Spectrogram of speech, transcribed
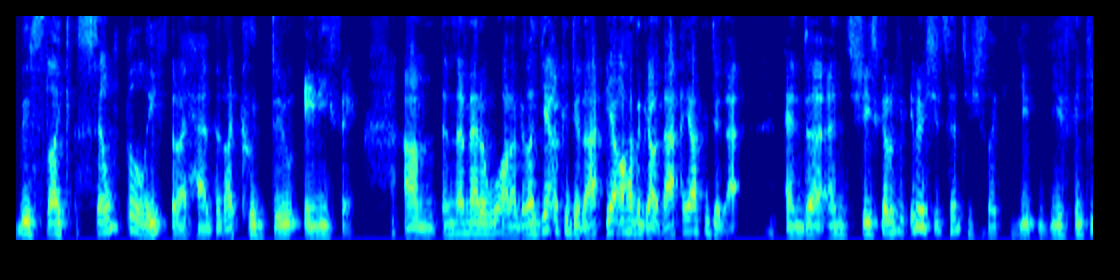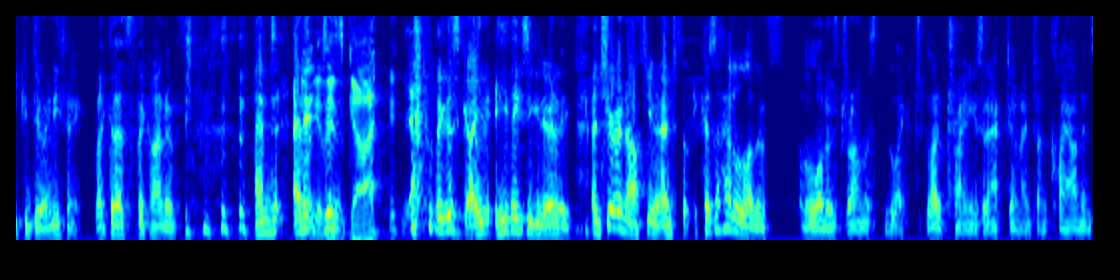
this like self belief that I had that I could do anything. Um, and no matter what, I'd be like, yeah, I could do that. Yeah, I'll have a go at that. Yeah, I can do that. And uh, and she's kind of, you know, she said to me, she's like, you you think you could do anything? Like that's the kind of, and and Look it at this guy. like this guy, he, he thinks he can do anything. And sure enough, you know, and because I had a lot of a lot of dramas like a lot of training as an actor, and I'd done clown, and,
